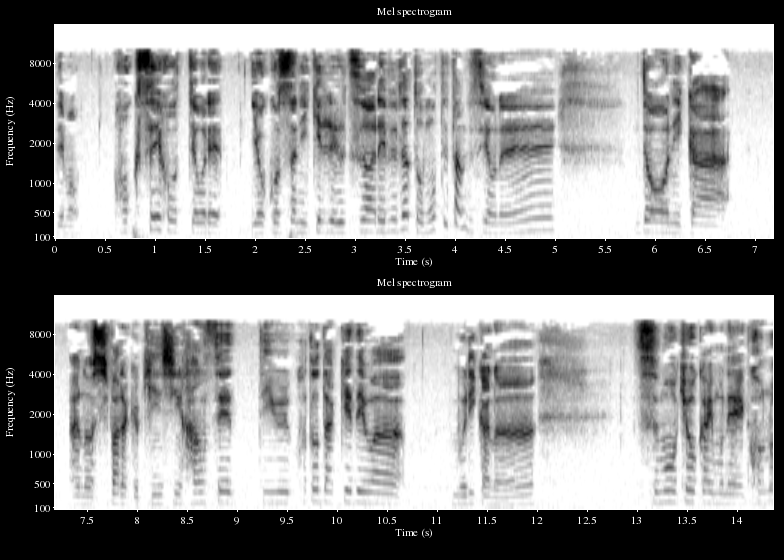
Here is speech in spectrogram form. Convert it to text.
でも、北西方って俺、横綱に行ける器レベルだと思ってたんですよね。どうにか、あの、しばらく謹慎反省っていうことだけでは無理かな。相撲協会もね、この、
